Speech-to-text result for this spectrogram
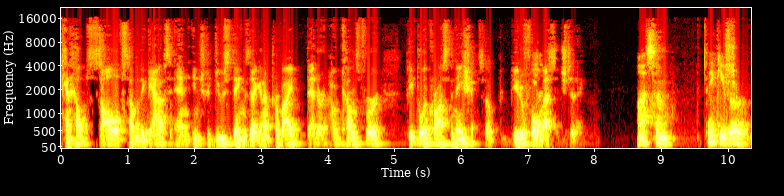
can help solve some of the gaps and introduce things that are going to provide better outcomes for people across the nation. So beautiful message today. Awesome. Thank you both.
